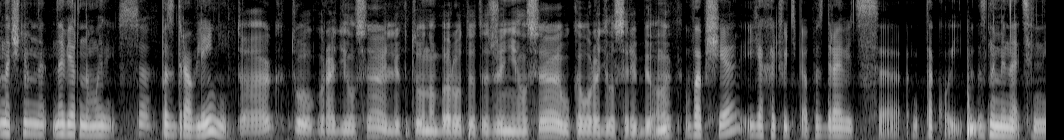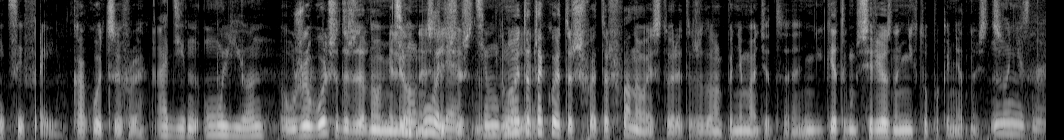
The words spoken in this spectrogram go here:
Начнем, наверное, мы с поздравлений. Так, кто родился или кто, наоборот, это женился, у кого родился ребенок? Вообще, я хочу тебя поздравить с э, такой знаменательной цифрой. Какой цифрой? Один мульон. Уже больше даже одного миллиона, тем более, если честно. Тем более. Ну, это такое, это ж, это ж фановая история, ты же должна понимать, это к этому серьезно никто пока не относится. Ну, не знаю.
